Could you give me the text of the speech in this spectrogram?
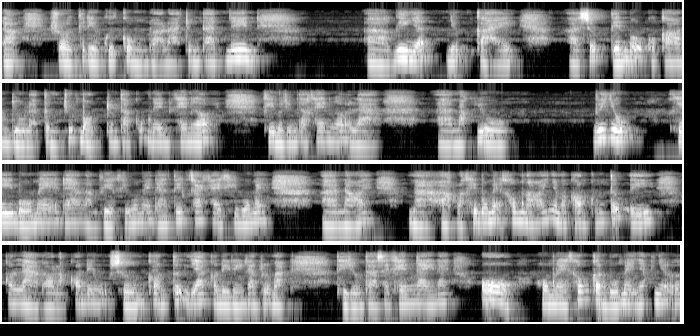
Đó rồi cái điều cuối cùng đó là chúng ta nên à, ghi nhận những cái à, sự tiến bộ của con dù là từng chút một chúng ta cũng nên khen ngợi. Khi mà chúng ta khen ngợi là à, mặc dù ví dụ khi bố mẹ đang làm việc khi bố mẹ đang tiếp khách hay khi bố mẹ à, nói mà hoặc là khi bố mẹ không nói nhưng mà con cũng tự ý con làm hoặc là con đi ngủ sớm con tự giác con đi đánh răng rửa mặt thì chúng ta sẽ khen ngay đấy. ô hôm nay không cần bố mẹ nhắc nhở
